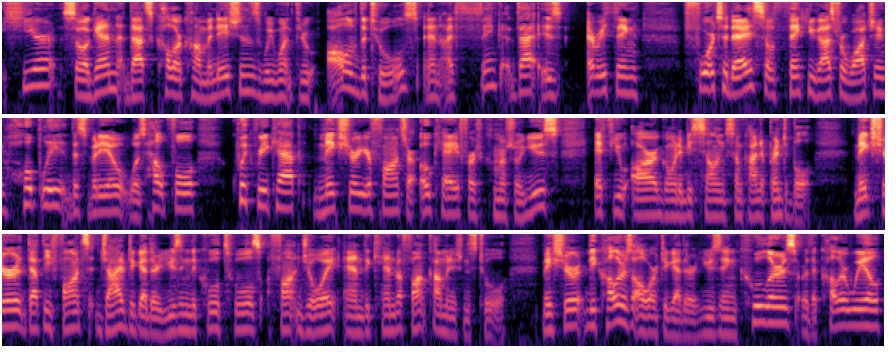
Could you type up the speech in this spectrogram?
here. So again, that's color combinations. We went through all of the tools and I think that is everything for today. So thank you guys for watching. Hopefully this video was helpful. Quick recap, make sure your fonts are okay for commercial use if you are going to be selling some kind of printable. Make sure that the fonts jive together using the cool tools FontJoy and the Canva font combinations tool. Make sure the colors all work together using coolors or the color wheel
